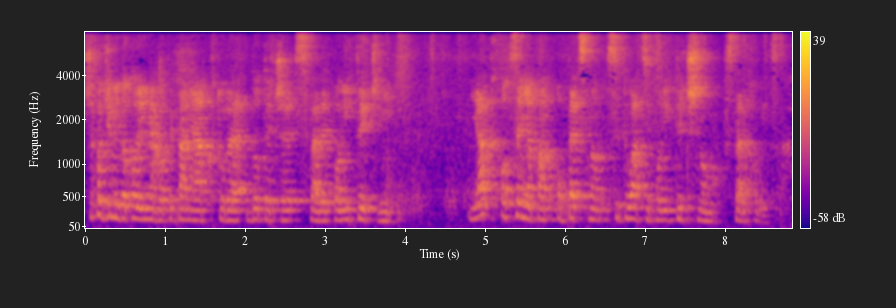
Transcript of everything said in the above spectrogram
Przechodzimy do kolejnego pytania, które dotyczy sfery politycznej. Jak ocenia Pan obecną sytuację polityczną w Starachowicach?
